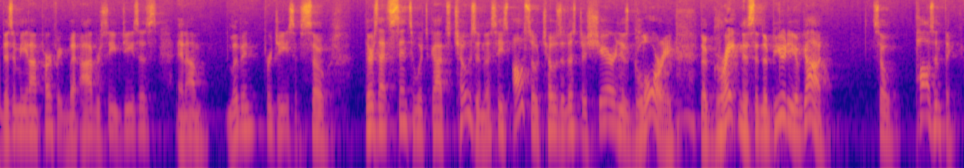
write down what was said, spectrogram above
Doesn't mean I'm perfect, but I've received Jesus and I'm living for Jesus. So there's that sense in which God's chosen us. He's also chosen us to share in His glory, the greatness and the beauty of God. So pause and think.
